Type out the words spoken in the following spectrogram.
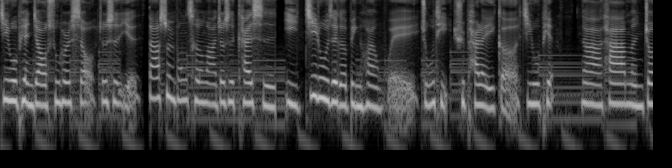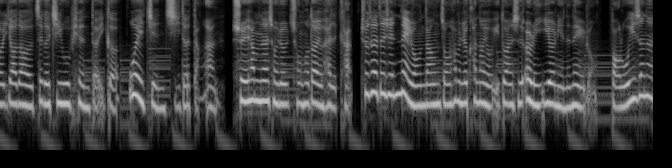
纪录片叫《Super Cell》，就是也搭顺风车嘛，就是开始以记录这个病患为主体去拍了一个纪录片。那他们就要到了这个纪录片的一个未剪辑的档案，所以他们那时候就从头到尾开始看。就在这些内容当中，他们就看到有一段是二零一二年的内容。保罗医生呢，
